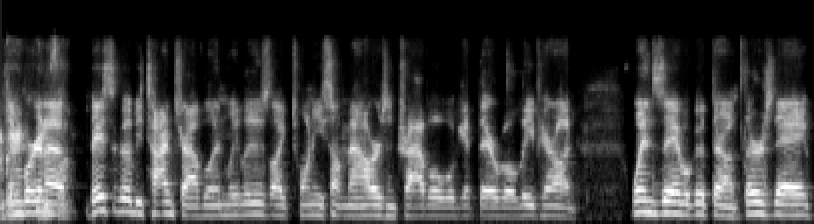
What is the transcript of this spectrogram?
Okay. And we're gonna basically be time traveling. We lose like twenty something hours in travel. We'll get there. We'll leave here on Wednesday. We'll get there on Thursday,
